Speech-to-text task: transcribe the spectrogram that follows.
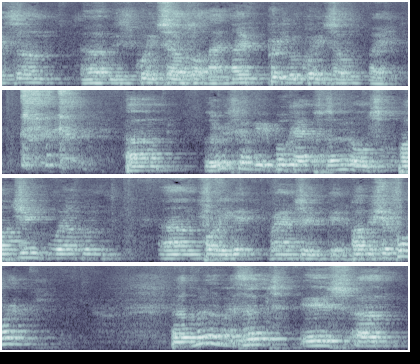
with um, uh, with queen cells like that. They're pretty good queen cells made. Um, there is going to be a book out soon on punching when I um, finally get round to get a publisher for it. Now the middle method is, um,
